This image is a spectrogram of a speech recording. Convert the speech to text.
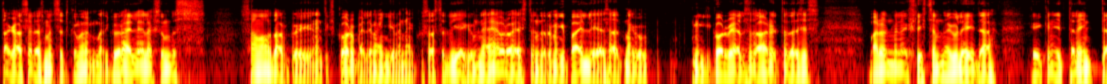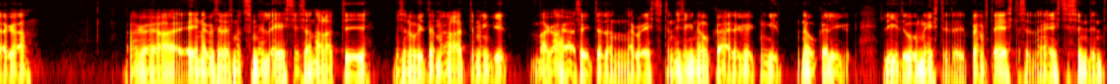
taga selles mõttes, et kui me, kui ralli oleks umbes sama odav kui näiteks korvpalli mängimine, kus ostad viiekümne euro eest endale mingi palli ja saad nagu mingi korvi all seda harjutada, siis ma arvan, meil oleks lihtsam nagu leida kõiki neid talente, aga aga jaa, ei nagu selles mõttes meil Eestis on alati, mis on huvitav, meil on alati mingid väga hea sõitjad on nagu Eestist on isegi nõukaajal ja kõik mingid nõukaaliidu, liidu meistrid olid põhimõtteliselt eestlased, Eestis sündinud.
